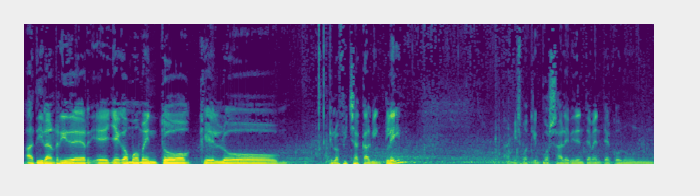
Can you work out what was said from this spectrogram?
a Dylan Reader eh, llega un momento que lo, que lo ficha Calvin Klein, al mismo tiempo sale evidentemente con un,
